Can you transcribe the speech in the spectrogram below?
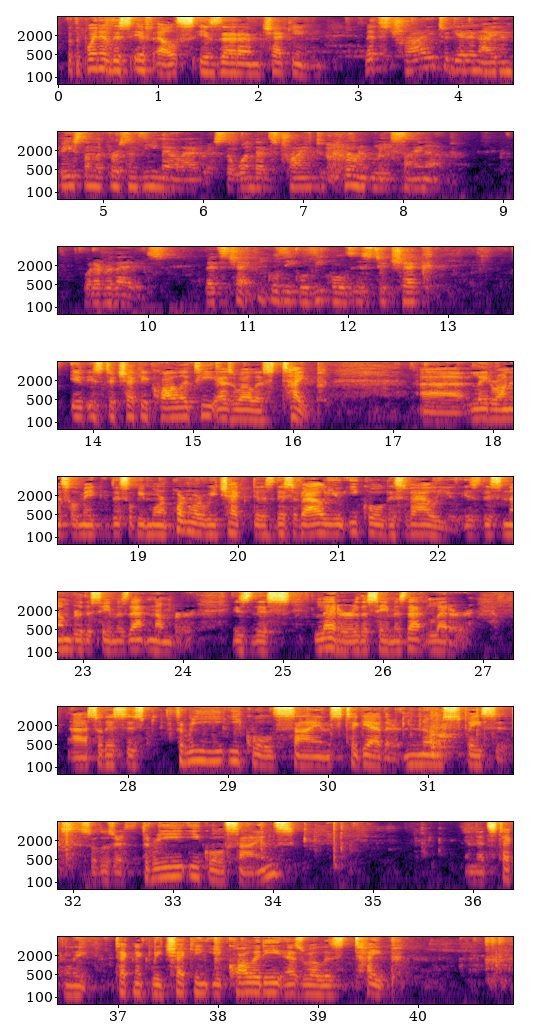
But the point of this if-else is that I'm checking. Let's try to get an item based on the person's email address, the one that's trying to currently sign up, whatever that is. Let's check. Equals equals equals is to check is to check equality as well as type. Uh, later on, this will make this will be more important, where we check: Does this value equal this value? Is this number the same as that number? Is this letter the same as that letter? Uh, so this is three equal signs together, no spaces. So those are three equal signs. And that's technically, technically checking equality as well as type.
